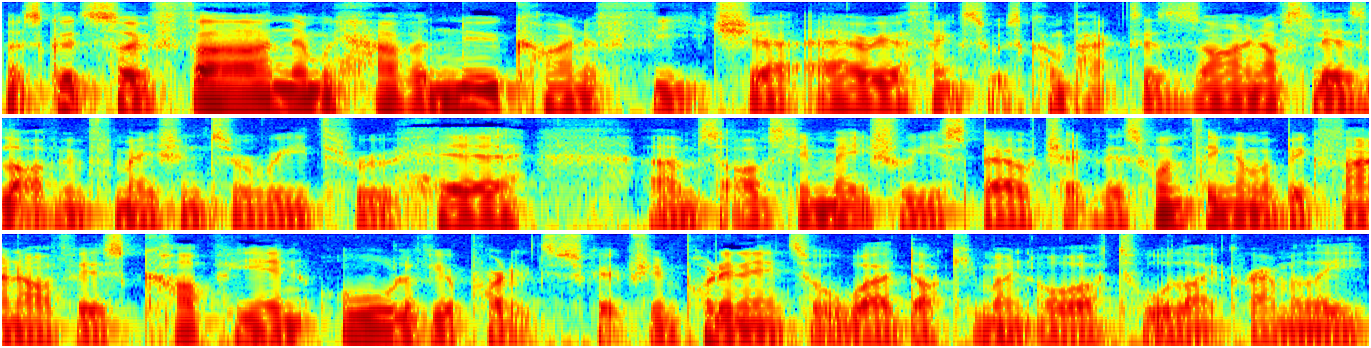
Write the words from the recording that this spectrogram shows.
Looks good so far. And then we have a new kind of feature area thanks to its compact design. Obviously, there's a lot of information to read through here. Um, so obviously make sure you spell check this. One thing I'm a big fan of is copying all of your product description, putting it into a Word document or a tool like Grammarly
